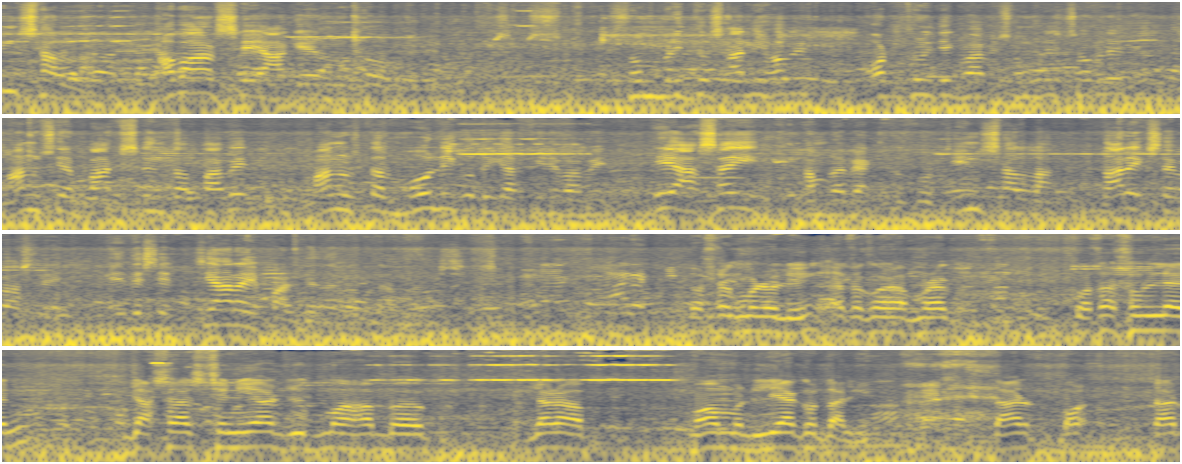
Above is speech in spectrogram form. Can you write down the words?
ইনশাল্লাহ আবার সেই আগের মতো সমৃদ্ধশালী হবে অর্থনৈতিকভাবে সমৃদ্ধ হবে মানুষের বাকস্বাধীনতা পাবে মানুষ তার মৌলিক অধিকার ফিরে পাবে। এই আশাই আমরা ব্যক্ত করছি। ইনশাল্লাহ তারেক সাহেব আসলে এই দেশের চেহারাই পাল্টে যাবে বলে আমরা বিশ্বাস। দর্শক মণ্ডলী এতক্ষণ আপনারা কথা শুনলেন জাসার সিনিয়র যুগ্ম আহ্বায়ক যারা মোহাম্মদ লিয়াকত আলী। তার তার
